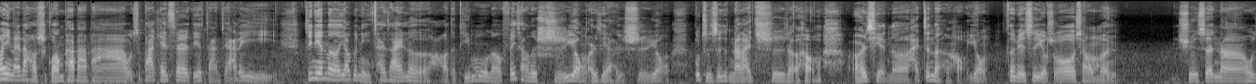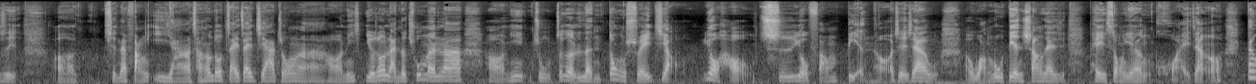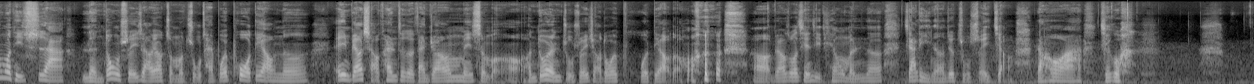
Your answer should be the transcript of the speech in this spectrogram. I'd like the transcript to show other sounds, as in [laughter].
欢迎来到好时光啪啪啪，我是 Podcaster 店长佳丽。今天呢，要跟你猜猜乐，好的题目呢，非常的实用，而且很实用，不只是拿来吃的，[laughs] 而且呢，还真的很好用。特别是有时候像我们学生啊，或者是呃，现在防疫呀、常常都宅在家中啊，好，你有时候懒得出门啦，好，你煮这个冷冻水饺。又好吃又方便哈，而且现在呃网络电商在配送也很快，这样哦。但问题是啊，冷冻水饺要怎么煮才不会破掉呢？诶，你不要小看这个，感觉好像没什么哦。很多人煮水饺都会破掉的哈。[laughs] 啊，比方说前几天我们呢家里呢就煮水饺，然后啊结果。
